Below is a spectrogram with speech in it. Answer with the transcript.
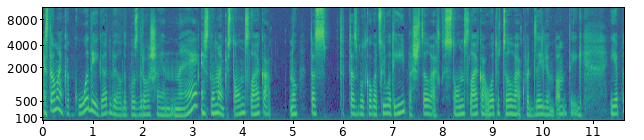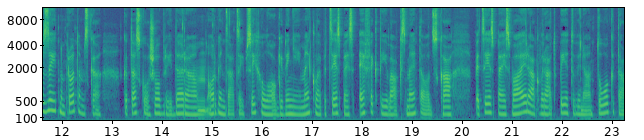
Es domāju, ka godīga atbilde būs droši vien nē. Es domāju, ka stundas laikā nu, tas tas būtu kaut kāds ļoti īpašs cilvēks, kas stundas laikā otru cilvēku var dziļi un pamatīgi iepazīt. Nu, protams, ka, ka tas, ko šobrīd dara um, organizācija psihologi, viņi meklē pēc iespējas efektīvākas metodas, kā pēc iespējas vairāk varētu pietuvināt to, ka tā,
